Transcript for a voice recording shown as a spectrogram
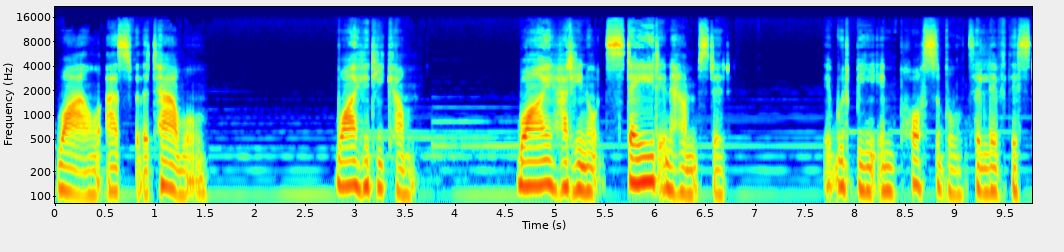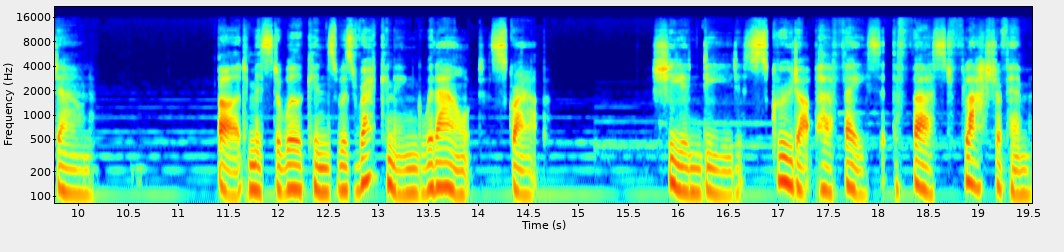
While, as for the towel, why had he come? Why had he not stayed in Hampstead? It would be impossible to live this down. But Mr. Wilkins was reckoning without Scrap. She indeed screwed up her face at the first flash of him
